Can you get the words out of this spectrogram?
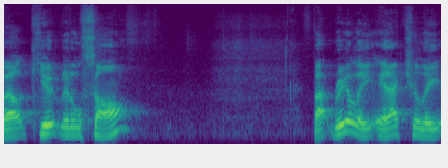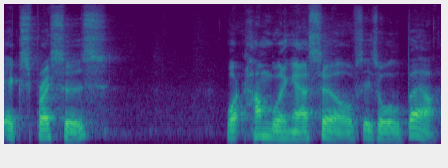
Well, cute little song, but really it actually expresses what humbling ourselves is all about.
